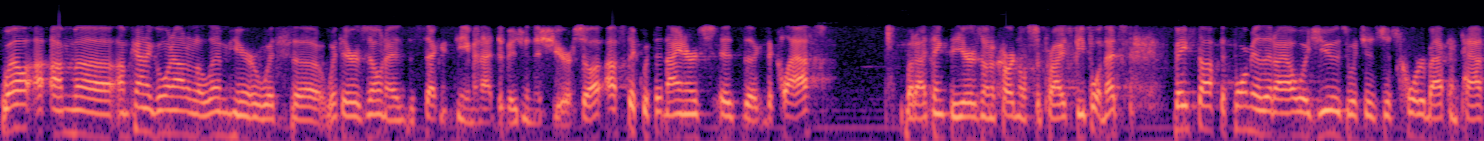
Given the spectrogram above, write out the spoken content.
Well, I'm uh, I'm kind of going out on a limb here with uh, with Arizona as the second team in that division this year. So I'll, I'll stick with the Niners as the the class, but I think the Arizona Cardinals surprise people, and that's based off the formula that I always use, which is just quarterback and pass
